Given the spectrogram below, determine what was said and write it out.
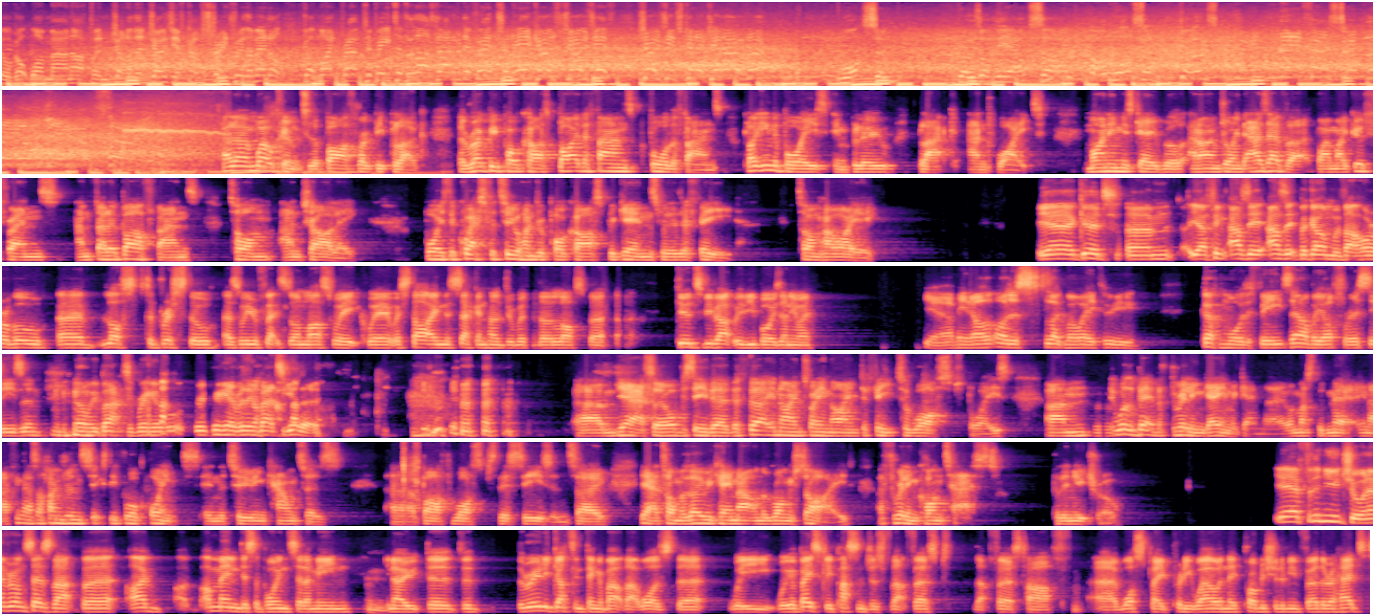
still got one man up, and Jonathan Joseph comes straight through the middle. Got Mike Brown to beat at the last line of defence, and here goes Joseph. Joseph's going to get over. Watson goes on the outside. Oh, Watson goes magnificently on the outside. Hello and welcome to the Bath Rugby Plug, the rugby podcast by the fans for the fans, plugging the boys in blue, black, and white. My name is Gabriel, and I'm joined as ever by my good friends and fellow Bath fans, Tom and Charlie. Boys, the quest for 200 podcasts begins with a defeat. Tom, how are you? Yeah, good. Um, yeah, I think as it as it begun with that horrible uh, loss to Bristol, as we reflected on last week, we're we're starting the second hundred with the loss, but good to be back with you boys anyway. Yeah, I mean, I'll, I'll just slug my way through a couple more defeats, then I'll be off for a season. then I'll be back to bring it, bring everything back together. um, yeah, so obviously the the 39-29 defeat to Wasps, boys. Um, Mm-hmm. it was a bit of a thrilling game again, though. I must admit. You know, I think that's 164 points in the two encounters, uh, Bath Wasps this season. So, yeah, Tom, although we came out on the wrong side, a thrilling contest for the neutral. Yeah, for the neutral, and everyone says that, but I'm I'm mainly disappointed. I mean, Hmm. you know, the the the really gutting thing about that was that we we were basically passengers for that first that first half. Uh, Wasps played pretty well, and they probably should have been further ahead.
